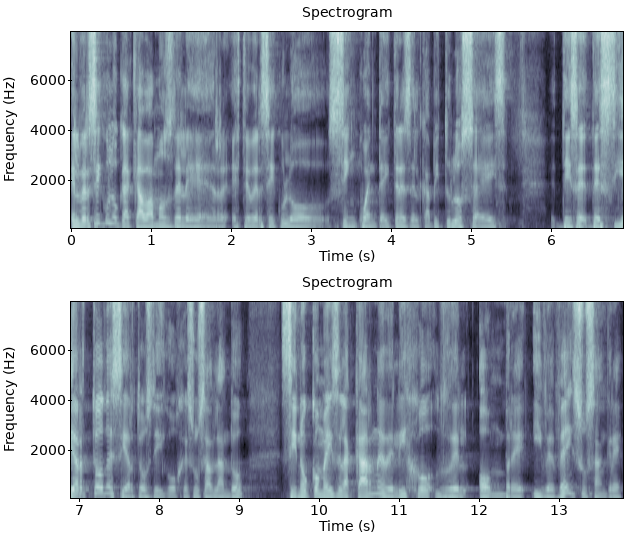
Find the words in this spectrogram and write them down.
El versículo que acabamos de leer, este versículo 53 del capítulo 6, dice, de cierto, de cierto os digo, Jesús hablando, si no coméis la carne del Hijo del Hombre y bebéis su sangre,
